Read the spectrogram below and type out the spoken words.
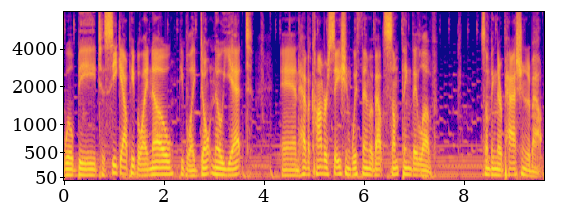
will be to seek out people I know, people I don't know yet, and have a conversation with them about something they love, something they're passionate about.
